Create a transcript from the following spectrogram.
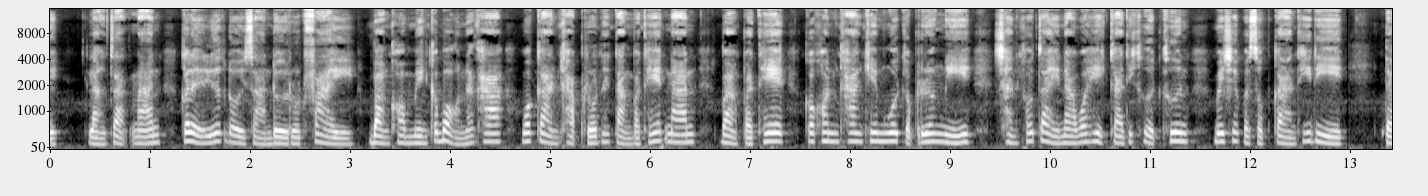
ยหลังจากนั้นก็เลยเลือกโดยสารโดยรถไฟ บางคอมเมนต์ก็บอกนะคะ ว่าการขับรถในต่างประเทศนั้น บางประเทศก็ค่อนข้างเข้มงวดกับเรื่องนี้ ฉันเข้าใจนะว่าเหตุการณ์ที่เกิดขึ้น ไม่ใช่ประสบการณ์ที่ดี แต่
